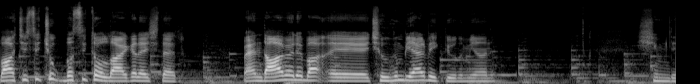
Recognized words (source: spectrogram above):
Bahçesi çok basit oldu arkadaşlar. Ben daha böyle e, çılgın bir yer bekliyordum yani. Şimdi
